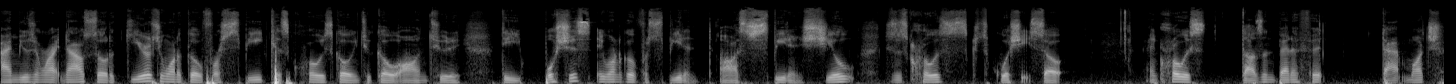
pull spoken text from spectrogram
I'm using right now. So the gears you want to go for speed because Crow is going to go on to the, the bushes. You want to go for speed and uh speed and shield. This is Crow is squishy. So and Crow is doesn't benefit that much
